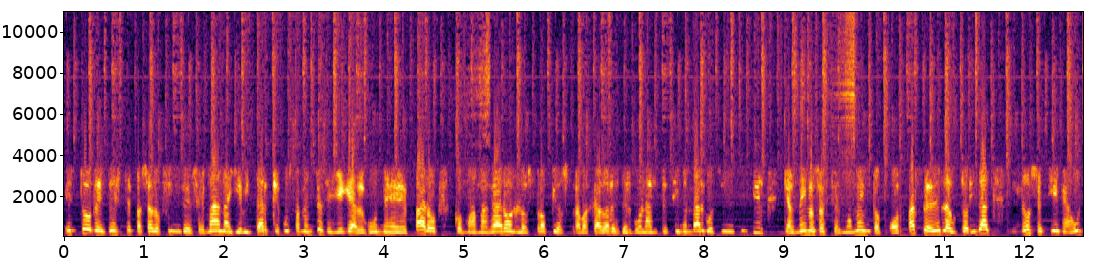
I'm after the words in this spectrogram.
Esto desde este pasado fin de semana y evitar que justamente se llegue a algún eh, paro, como amagaron los propios trabajadores del volante. Sin embargo, sin insistir que al menos hasta el momento, por parte de la autoridad, no se tiene aún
